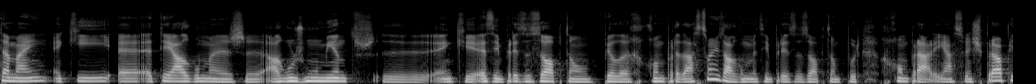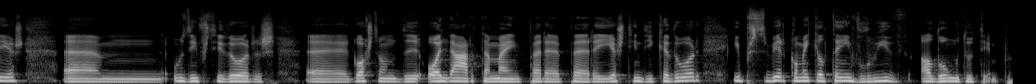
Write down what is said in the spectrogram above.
também aqui uh, até algumas, uh, alguns momentos uh, em que as empresas optam pela recompra de ações, algumas empresas optam por recomprarem ações próprias, um, os investidores gostam de olhar também para, para este indicador e perceber como é que ele tem evoluído ao longo do tempo.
